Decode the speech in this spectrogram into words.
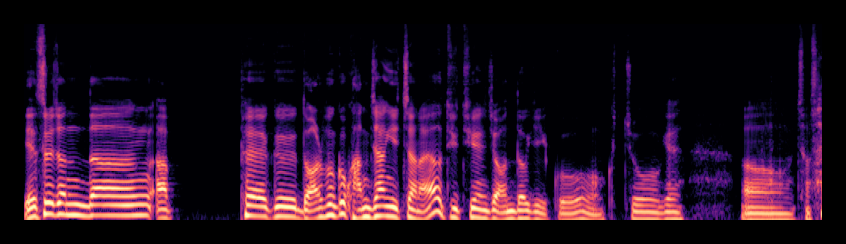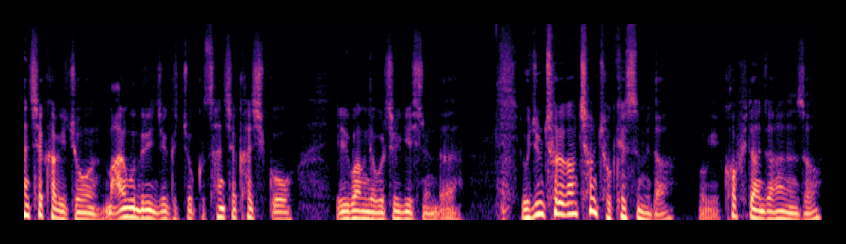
예술의 전당 앞에 그 넓은 그 광장이 있잖아요. 뒤, 뒤에 이제 언덕이 있고, 그쪽에, 어, 참 산책하기 좋은, 많은 분들이 이제 그쪽 그 산책하시고 일광욕을 즐기시는데, 요즘철에 가면 참 좋겠습니다. 거기 커피도 한잔 하면서.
